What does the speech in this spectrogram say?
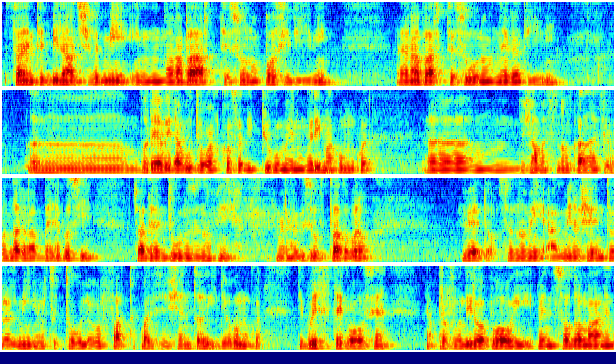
Giustamente i bilanci per me in, da una parte sono positivi e da una parte sono negativi. Uh, vorrei aver avuto qualcosa di più come numeri, ma comunque uh, diciamo essendo un canale secondario va bene così, già 31 secondo me è un gran risultato, però ripeto, secondo me almeno 100 era il minimo per tutto quello che ho fatto, quasi 600 video, comunque di queste cose ne approfondirò poi, penso domani,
